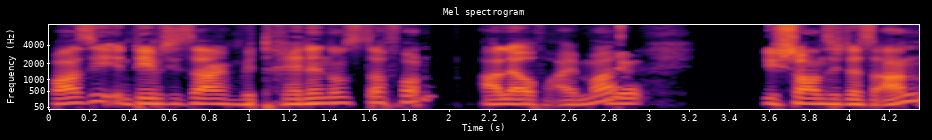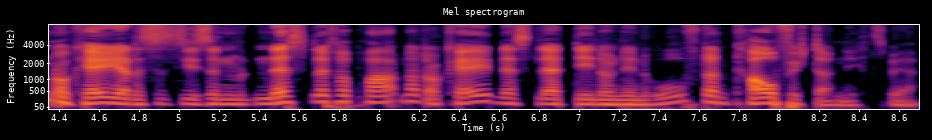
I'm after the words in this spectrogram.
Quasi, indem sie sagen, wir trennen uns davon, alle auf einmal. Ja. Die schauen sich das an, okay, ja, das ist, die sind mit Nestle verpartnert, okay, Nestle hat den und den Ruf, dann kaufe ich dann nichts mehr.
